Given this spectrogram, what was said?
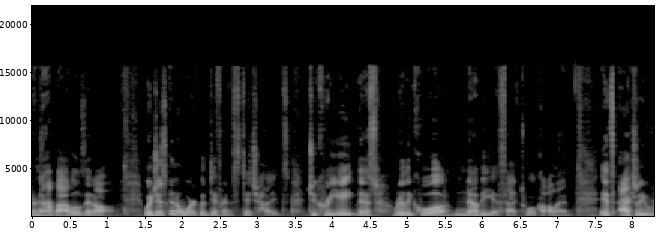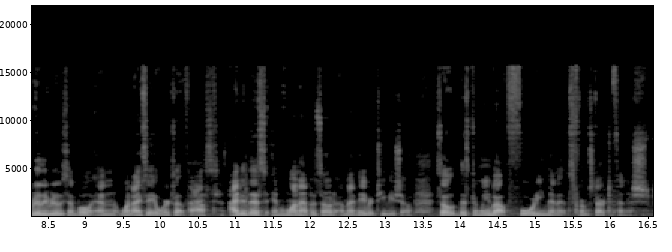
They're not bobbles at all. We're just going to work with different stitch heights to create this really cool nubby effect, we'll call it. It's actually really, really simple. And when I say it works up fast, I did this in one episode of my favorite TV show. So this took me about 40 minutes from start to finish.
